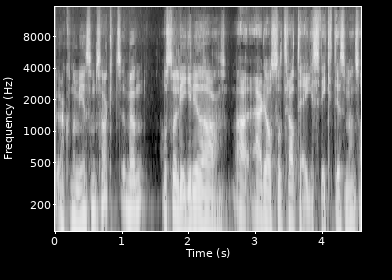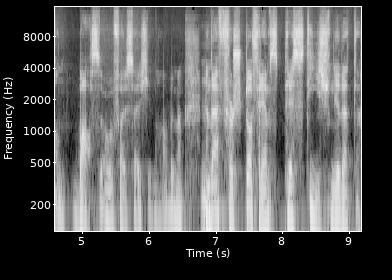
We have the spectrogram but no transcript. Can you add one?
økonomi, som sagt. Men også ligger de da, er de også strategisk viktige som en sånn base overfor Sør-Kina-havet. Men, mm. men, det er først og fremst prestisjen i dette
